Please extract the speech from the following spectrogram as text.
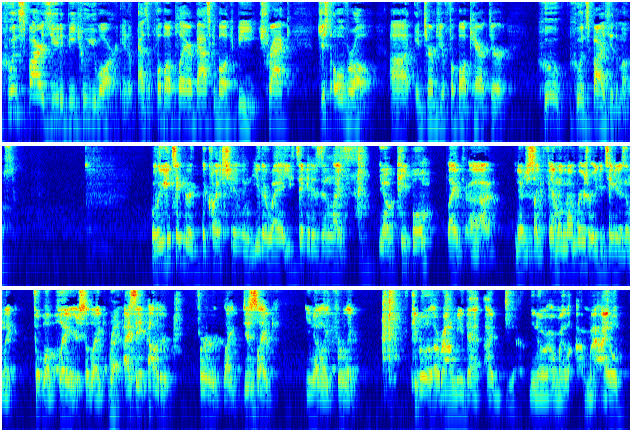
who inspires you to be who you are? In, as a football player, basketball, it could be track, just overall. Uh, in terms of your football character, who who inspires you the most? Well, you can take the, the question either way. You can take it as in like, you know, people, like, uh, you know, just like family members, or you can take it as in like football players. So like, right. I say probably for like just like you know like for like people around me that I you know are my my idol.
